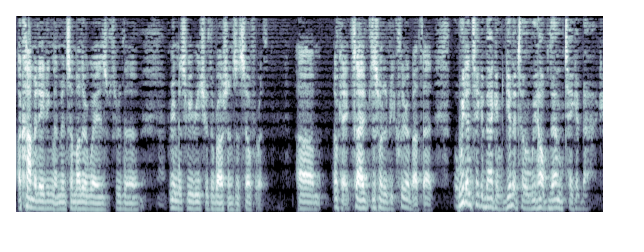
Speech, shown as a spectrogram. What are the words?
accommodating them in some other ways through the agreements we reach with the Russians and so forth. Um, okay, so I just wanted to be clear about that. We didn't take it back and give it to them. We helped them take it back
